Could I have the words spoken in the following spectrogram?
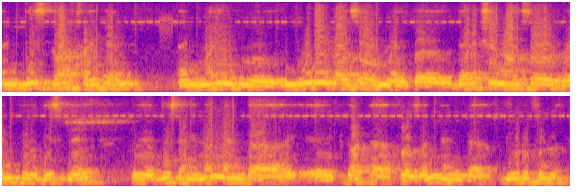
and this got frightened. And my uh, movement also, my uh, direction also went to this place, uh, this animal, and uh, it got uh, frozen and uh, beautiful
